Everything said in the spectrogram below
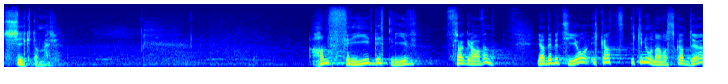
sykdommer. Han frir ditt liv fra graven. Ja, Det betyr jo ikke at ikke noen av oss skal dø.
